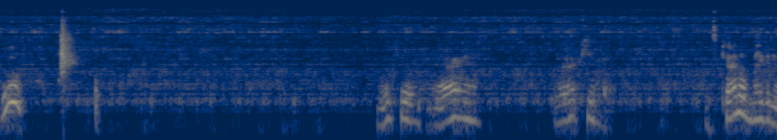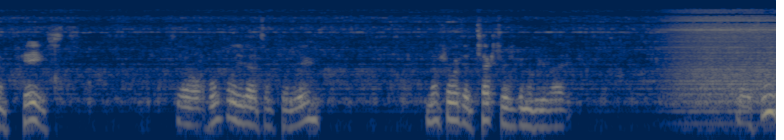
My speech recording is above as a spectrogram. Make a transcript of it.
Woo. Okay, alright. Okay. It's kind of making a paste. So hopefully that's okay. I'm not sure what the texture is going to be like. But I think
